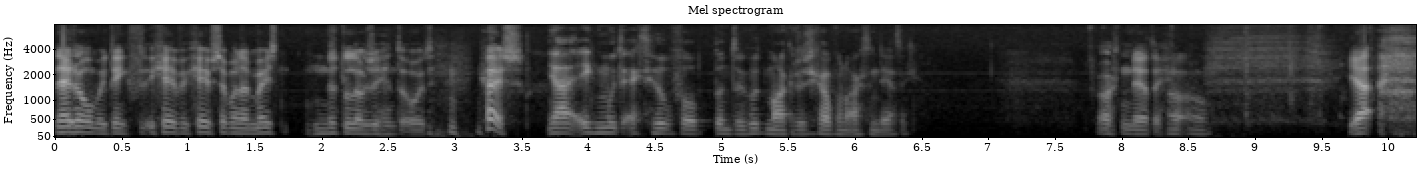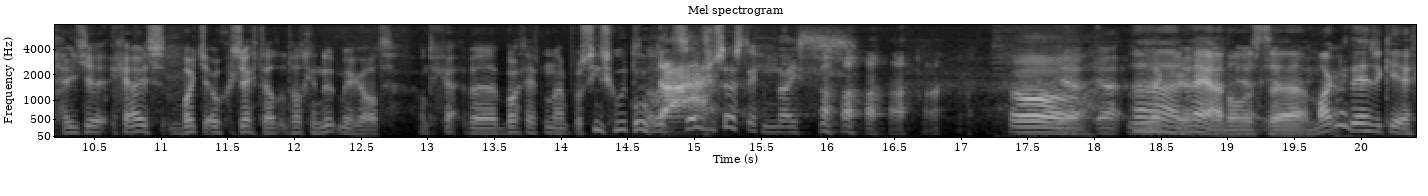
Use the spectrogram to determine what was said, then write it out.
Nee, daarom. Ik denk, ik geef, ik geef zeg maar de meest nutteloze hint ooit. Gijs, Ja, ik moet echt heel veel punten goed maken, dus ik ga voor een 38. voor 38. Oh oh. Weet je, Gijs, wat je ook gezegd had, het had geen nut meer gehad. Want Gij- eh, Bart heeft hem nou precies goed. Oeh. Dat is Ah. 67. Nice. oh, Ja, ja. Ah, lekker. nou ja, dan Ja, is het ja, ja, eh, ja. makkelijk deze keer.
